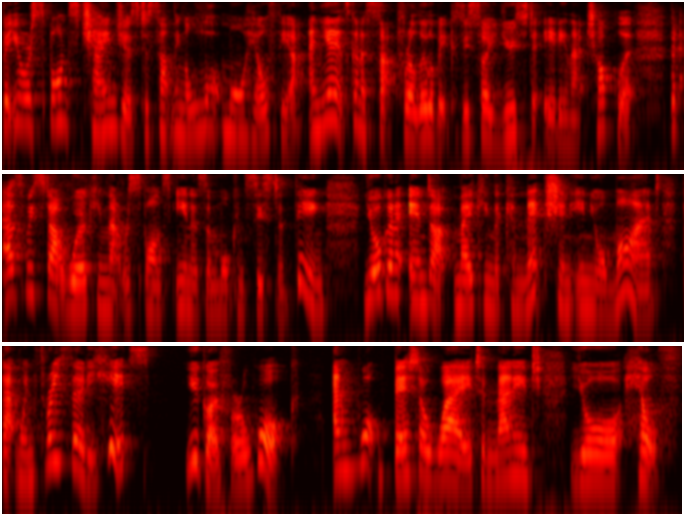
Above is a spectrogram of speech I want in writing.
but your response changes to something a lot more healthier. And yeah, it's going to suck for a little bit because you're so used to eating that chocolate. But as we start working that response in as a more consistent thing, you're going to end up making the connection in your mind that when 3:30 hits, you go for a walk. And what better way to manage your health,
